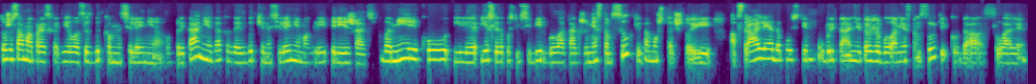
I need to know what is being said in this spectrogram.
То же самое происходило с избытком населения в Британии, да, когда избытки населения могли переезжать в Америку, или если, допустим, Сибирь была также местом ссылки, да, может сказать, что и Австралия, допустим, у Британии тоже была местом ссылки, куда ссылали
